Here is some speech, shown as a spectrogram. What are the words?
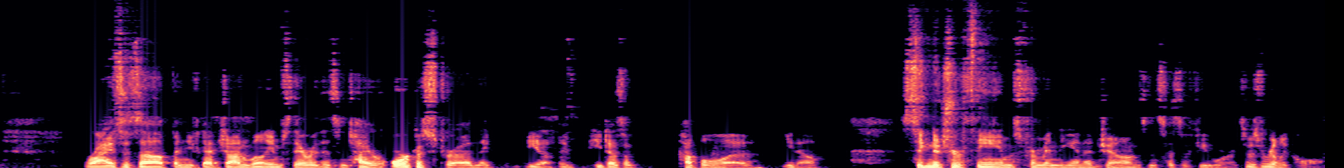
rises up and you've got John Williams there with his entire orchestra and they, you know, they, he does a couple of, you know, signature themes from Indiana Jones and says a few words. It was really cool.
